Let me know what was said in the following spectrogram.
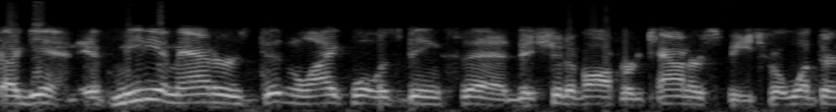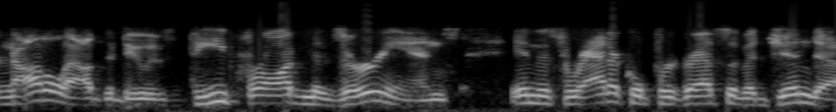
again, if Media Matters didn't like what was being said, they should have offered counter speech. But what they're not allowed to do is defraud Missourians in this radical progressive agenda,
